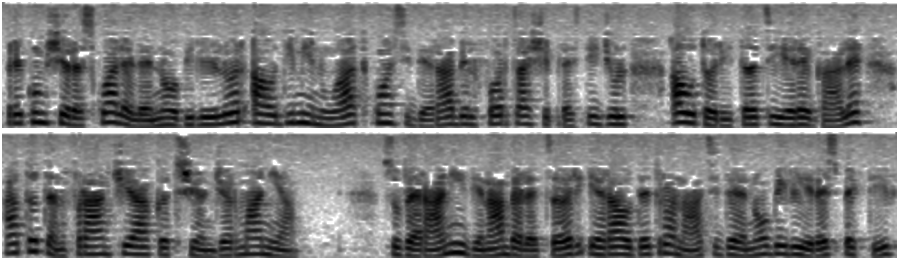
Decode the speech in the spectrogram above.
precum și răscoalele nobililor, au diminuat considerabil forța și prestigiul autorității regale, atât în Francia cât și în Germania. Suveranii din ambele țări erau detronați de nobilii respectivi,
